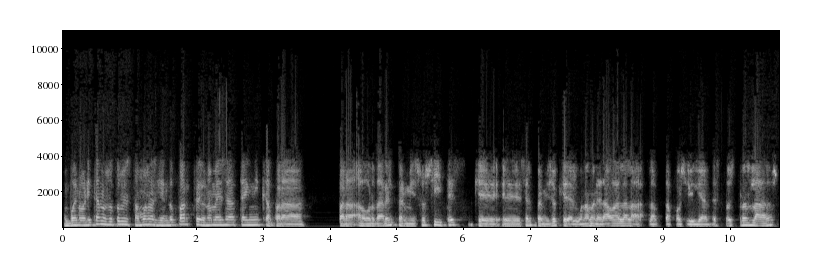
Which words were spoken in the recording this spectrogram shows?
Bueno, ahorita nosotros estamos haciendo parte de una mesa técnica para, para abordar el permiso CITES, que es el permiso que de alguna manera avala la, posibilidad de estos traslados.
